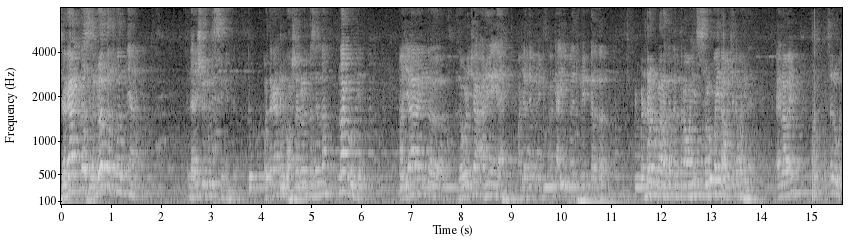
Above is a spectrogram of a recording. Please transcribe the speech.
जगातलं सगळं तत्वज्ञान हे ज्ञानेश्वरीमध्ये सीमित आहे. काय म्हणजे भाषा कळत नसेल ना ना कळू द्या. माझ्या एक जवळच्या अनुयायी आहेत माझ्या त्या प्रेम आई माझे प्रेम करतात. पंढरपूरला राहतात. त्यांचं नाव आहे सरूबाई नावाच्या त्या महिला आहेत. काय नाव आहे? सरूबाई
